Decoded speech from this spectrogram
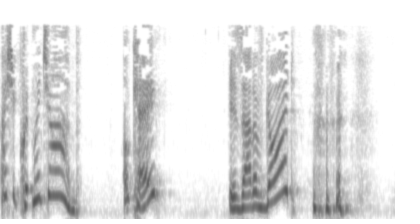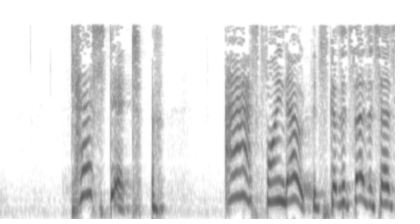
I should quit my job. Okay. Is that of God? Test it. Ask, find out. It's because it says, it says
